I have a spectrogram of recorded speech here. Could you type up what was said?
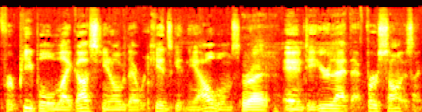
for people like us you know that were kids getting the albums Right. and to hear that that first song is like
